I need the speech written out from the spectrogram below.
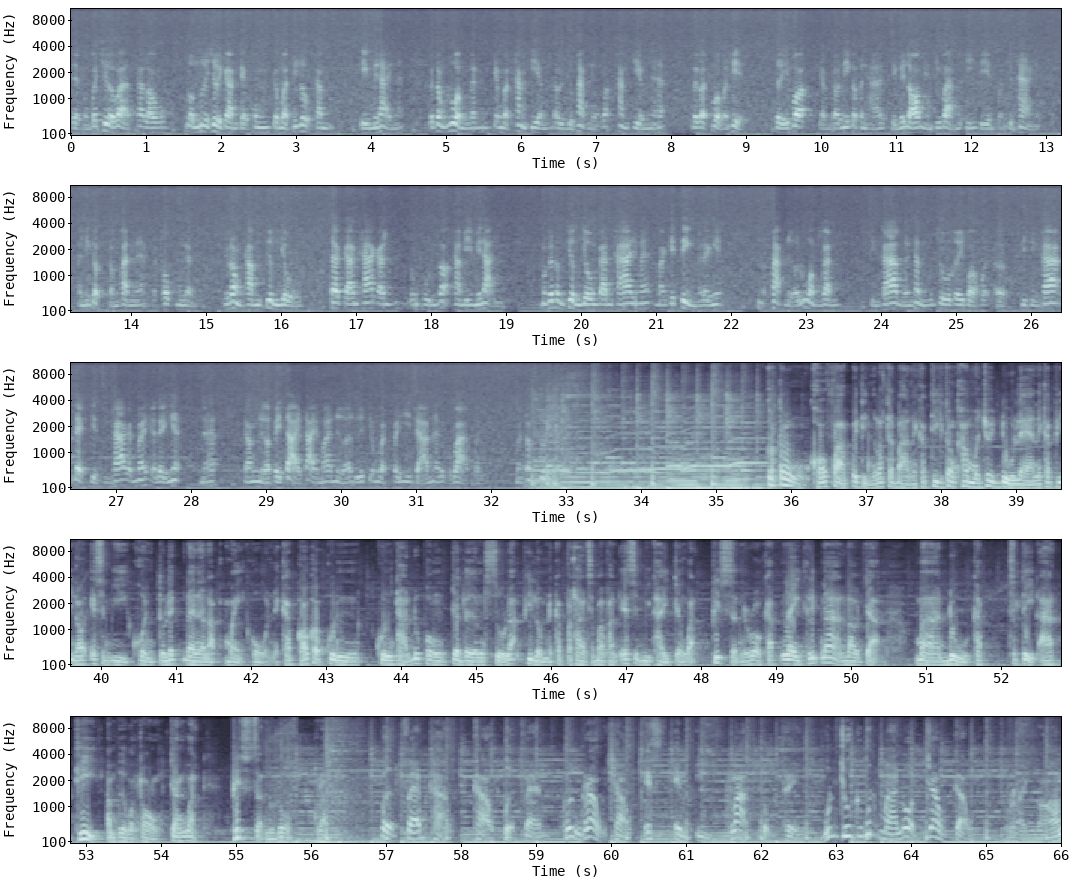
แต่ผมก็เชื่อว่าถ้าเราร่วมด้วยช่วยกัน แต่คงจังหวัดพิโลกทำเองไม่ได้นะก็ต้องร่วมกันจังหวัดข้างเคียงเราอยู่ภาคเหนือก็ข้างเคียงนะฮะแล้วก็ทั่วประเทศ โดยเฉพาะอย่างตอนนี้ก็ปัญหาสิ่งแวดล้อมอย่างที่ว่าเมื่อกี้ดีเอ็มสองจุดห้าเนี่ยอันนี้ก็สำคัญนะกระทบเหมือนกันจะต้องทำเชื่อมโยง ถ้าการค้าการลงทุนก็ทำเองไม่ได้อีกมันก็ต้องเชื่อมโยงการค้าใช่ไหมมาร์เก็ตติ้งอะไรเงี้ยภาคเหนือร่วมกันสินค้าเหมือนท่านมุชูเคยบอกว่าเออมีสินค้าแลกเปลี่ยนสินค้ากันไหมอะไรเงี้ยนะฮะทางเหนือไปใต้ใต้มาเหนือหรือจังหวัดไปอีสานอะไรก็ว่าไปมันต้องช่วยกัน ต้องขอฝากไปถึงรัฐบาลนะครับ ที่ต้องเข้ามาช่วยดูแลนะครับ พี่น้อง SME คนตัวเล็กในระดับไมโครนะครับ ขอขอบคุณคุณฐานลุพงษ์เจริญสุระพิลมนะครับประธานสมาพันธ์ SME ไทยจังหวัดพิษณุโลกครับ ในคลิปหน้าเราจะมาดูครับสตรีทอาร์ตที่อำเภอวังทอง จังหวัดพิษณุโลกครับ เปิดแฟ้มข่าว ข่าวเปิดแฟ้มเรื่องเล่าชาว SME พลาดตกเทรนด์บุญชูกบุญมาโนดเจ้าเก่า รายงาน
